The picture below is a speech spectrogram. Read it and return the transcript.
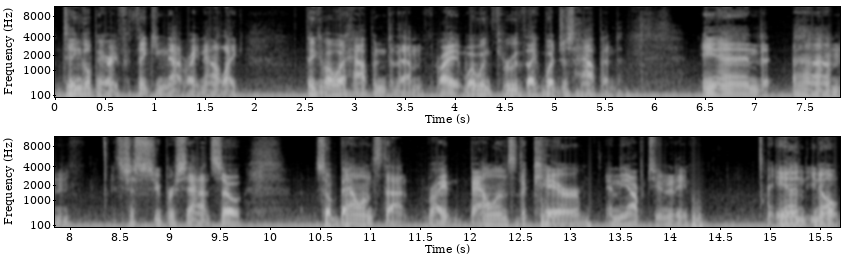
dingleberry for thinking that right now." Like, think about what happened to them, right? What went through, like what just happened, and um, it's just super sad. So so balance that, right? Balance the care and the opportunity. And, you know,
